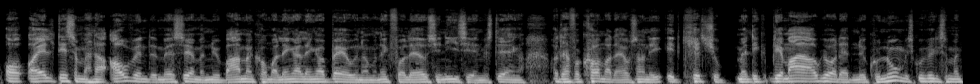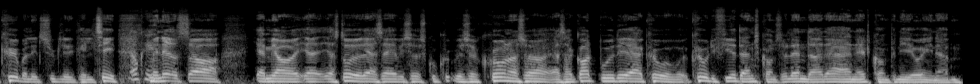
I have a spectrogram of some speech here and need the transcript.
og, og alt det, som man har afventet med, ser man jo bare, man kommer længere og længere bagud, når man ikke får lavet sine IT-investeringer, og derfor kommer der jo sådan et, et ketchup, men det bliver meget afgjort af den økonomiske udvikling, så man køber lidt cyklicitet, okay. men ellers så, jamen jeg, jeg, jeg stod jo der og sagde, hvis jeg skulle, hvis jeg købe så, altså godt bud, det er at købe, købe de fire danske konsulenter, og der er Netcompany jo en af dem.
